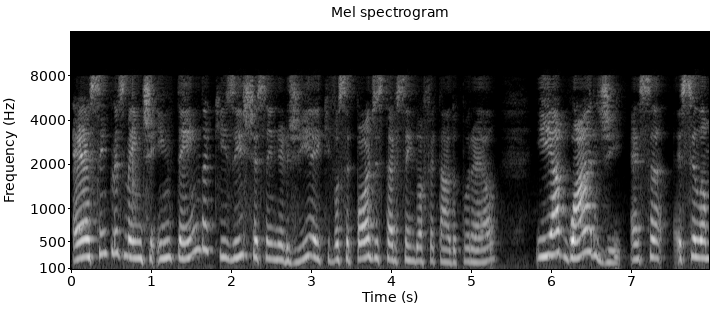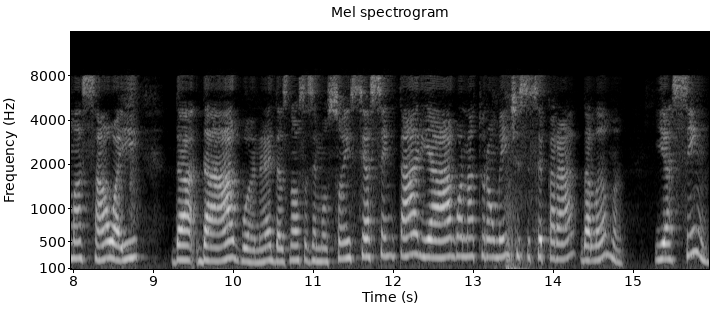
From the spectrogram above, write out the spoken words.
é simplesmente entenda que existe essa energia e que você pode estar sendo afetado por ela e aguarde essa, esse lamaçal aí da, da água, né, das nossas emoções se assentar e a água naturalmente se separar da lama e assim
